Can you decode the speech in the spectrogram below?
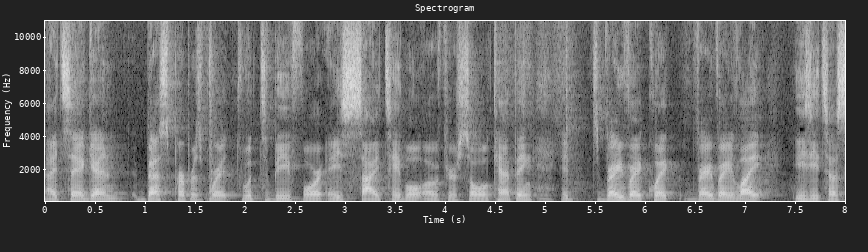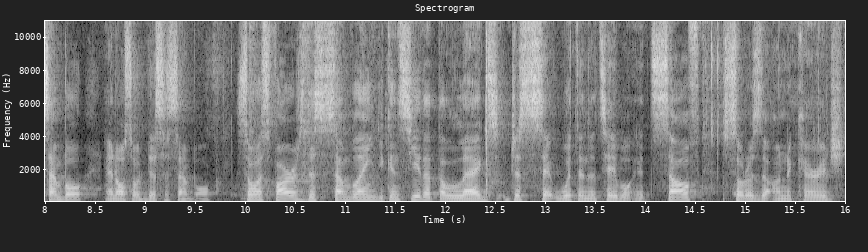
I'd say again, best purpose for it would to be for a side table or if you're solo camping. It's very, very quick, very, very light, easy to assemble and also disassemble. So as far as disassembling, you can see that the legs just sit within the table itself. So does the undercarriage.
